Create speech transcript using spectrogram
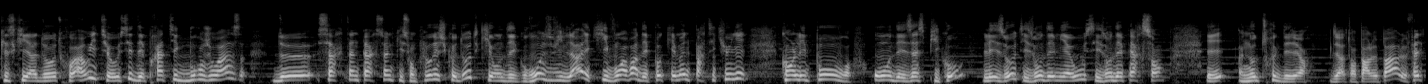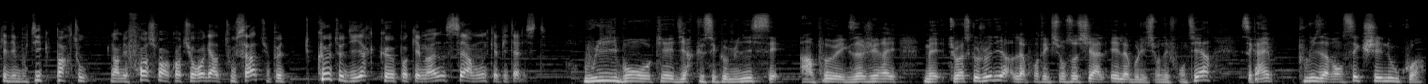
Qu'est-ce qu'il y a d'autre? Ah oui, tu as aussi des pratiques bourgeoises de certaines personnes qui sont plus riches que d'autres, qui ont des grosses villas et qui vont avoir des Pokémon particuliers. Quand les pauvres ont des Aspicots, les autres, ils ont des Miaous, ils ont des Persans. Et un autre truc d'ailleurs, t'en parles pas, le fait qu'il y ait des boutiques partout. Non mais franchement, quand tu regardes tout ça, tu peux que te dire que Pokémon, c'est un monde capitaliste. Oui, bon, ok, dire que c'est communiste, c'est un peu exagéré. Mais tu vois ce que je veux dire? La protection sociale et l'abolition des frontières, c'est quand même plus avancé que chez nous, quoi.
